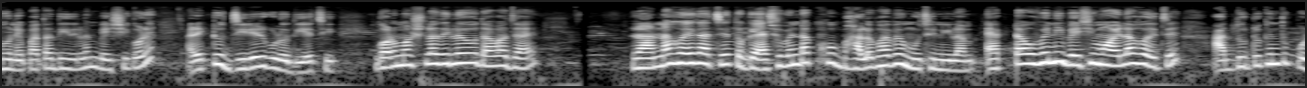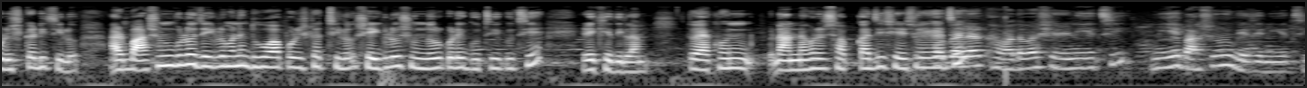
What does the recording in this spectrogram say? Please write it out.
ধনে পাতা দিয়ে দিলাম বেশি করে, আর একটু জিরের গুঁড়ো দিয়েছি। গরম মশলা দিলেও দেওয়া যায় রান্না হয়ে গেছে, তো গ্যাস ওভেনটা খুব ভালোভাবে মুছে নিলাম। একটা ওভেনই বেশি ময়লা হয়েছে, আর দুটো কিন্তু পরিষ্কারই ছিল। আর বাসনগুলো যেগুলো মানে ধোয়া পরিষ্কার ছিল, সেইগুলো সুন্দর করে গুছিয়ে গুছিয়ে রেখে দিলাম। তো এখন রান্নাঘরের সব কাজই শেষ হয়ে গেছে। খাওয়া দাওয়া সেরে নিয়েছি, নিয়ে বাসনও বেজে নিয়েছি।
